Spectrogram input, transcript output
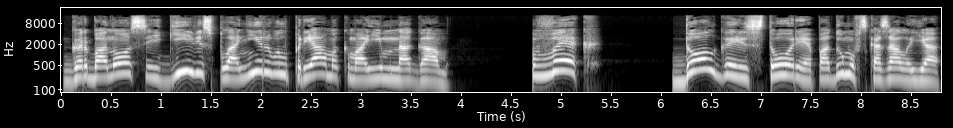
Горбоносый Гиви спланировал прямо к моим ногам. «Век! Долгая история», — подумав, сказала я.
